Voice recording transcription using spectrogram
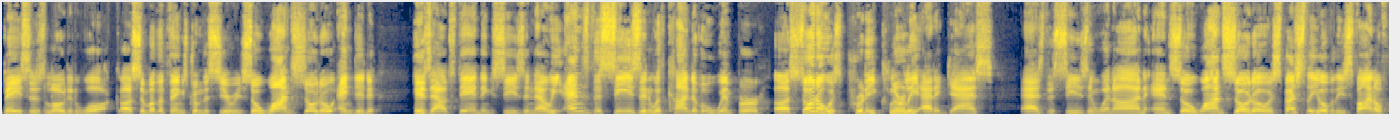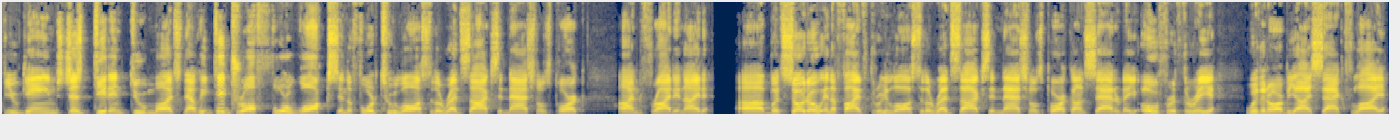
bases loaded walk. Uh, some other things from the series. So Juan Soto ended his outstanding season. Now he ends the season with kind of a whimper. Uh, Soto was pretty clearly out of gas as the season went on. And so Juan Soto, especially over these final few games, just didn't do much. Now, he did draw four walks in the 4 2 loss to the Red Sox at Nationals Park on Friday night. Uh, but Soto in the 5 3 loss to the Red Sox at Nationals Park on Saturday, 0 for 3 with an RBI sac fly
